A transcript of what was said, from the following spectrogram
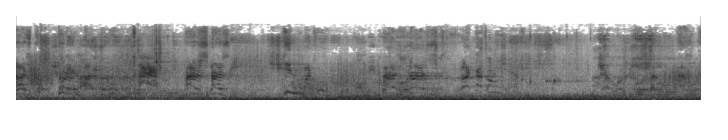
нас Şurmazlı Aznaz Himbaku Aznaz Rakatum Yavur Yavur Yavur Yavur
